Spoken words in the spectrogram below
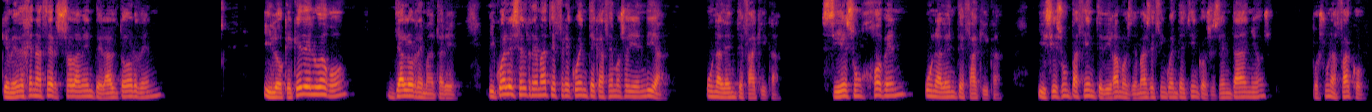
que me dejen hacer solamente el alto orden y lo que quede luego ya lo remataré. ¿Y cuál es el remate frecuente que hacemos hoy en día? Una lente fáquica. Si es un joven, una lente fáquica. Y si es un paciente, digamos, de más de 55 o 60 años, pues una FACO.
